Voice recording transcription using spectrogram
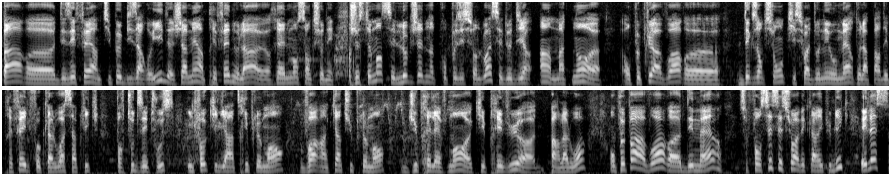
par euh, des effets un petit peu bizarroïdes. Jamais un préfet ne l'a réellement sanctionné. Justement, c'est l'objet de notre proposition de loi, c'est de dire un maintenant on peut plus avoir euh, d'exemption qui soit donnée aux maires de la part des préfets. Il faut que la loi s'applique pour toutes et tous. Il faut qu'il y ait un triplement, voire un quintuplement du prélèvement euh, qui est prévu euh, par la loi. On ne peut pas avoir des maires se font sécession avec la République et laissent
